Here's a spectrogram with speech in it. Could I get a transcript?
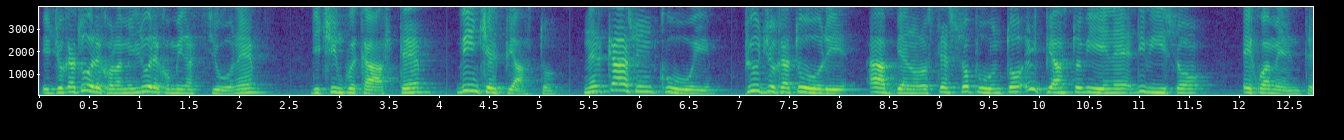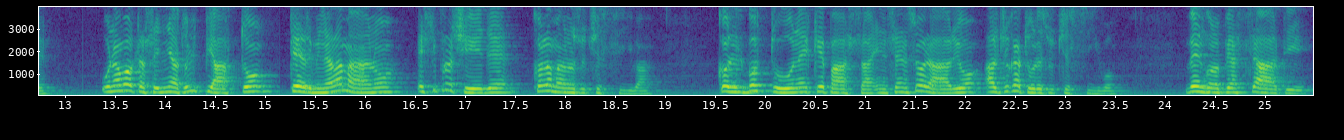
Il giocatore con la migliore combinazione di 5 carte vince il piatto. Nel caso in cui più giocatori abbiano lo stesso punto, il piatto viene diviso equamente. Una volta segnato il piatto, termina la mano e si procede con la mano successiva, con il bottone che passa in senso orario al giocatore successivo. Vengono piazzati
